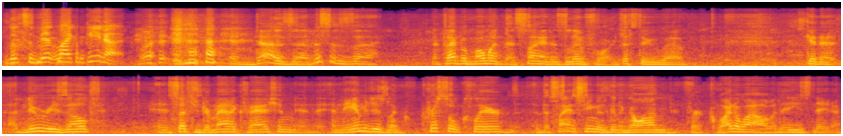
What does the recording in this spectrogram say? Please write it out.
It looks a bit like a peanut. It does. Uh, this is uh, the type of moment that scientists live for, just to uh, get a, a new result in such a dramatic fashion, and, and the images look crystal clear. The science team is going to go on for quite a while with these data.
